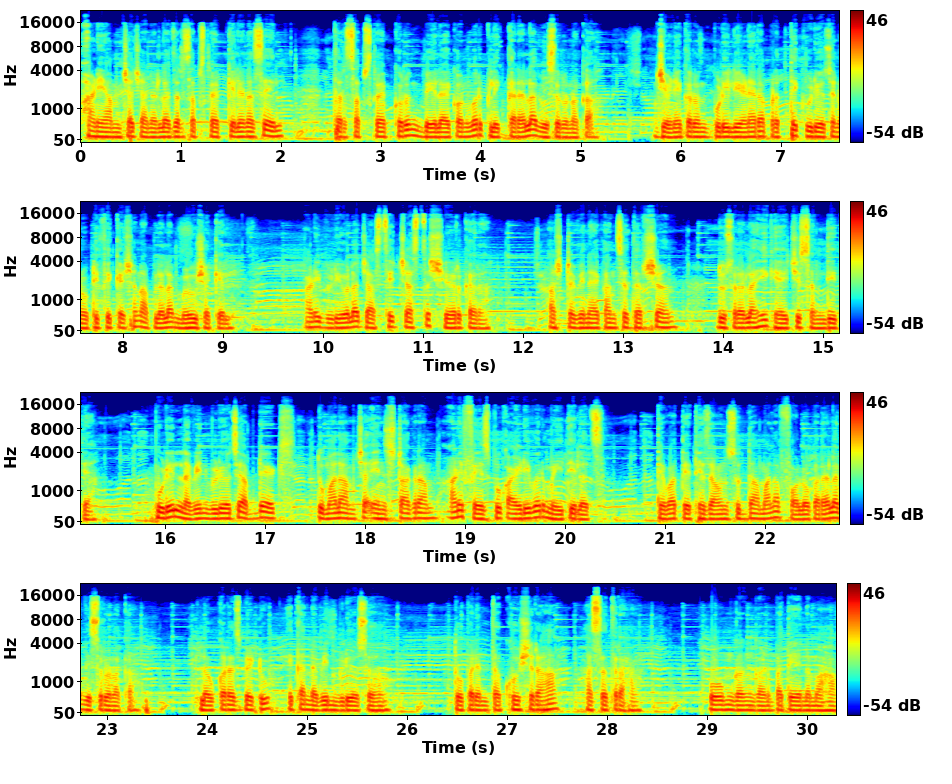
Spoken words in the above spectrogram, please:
आणि आमच्या चॅनलला जर सबस्क्राईब केले नसेल तर सबस्क्राईब करून बेल आयकॉनवर क्लिक करायला विसरू नका. जेणेकरून पुढील येणाऱ्या प्रत्येक व्हिडिओचे नोटिफिकेशन आपल्याला मिळू शकेल. आणि व्हिडिओला जास्तीत जास्त शेअर करा. अष्टविनायकांचे दर्शन दुसऱ्यालाही घ्यायची संधी द्या. पुढील नवीन व्हिडिओचे अपडेट्स तुम्हाला आमच्या इंस्टाग्राम आणि फेसबुक आय डीवर मिळतीलच. तेव्हा तेथे जाऊनसुद्धा आम्हाला फॉलो करायला विसरू नका. लवकरच भेटू एका नवीन व्हिडिओसह. तोपर्यंत खुश रहा हसत रहा. ओम गंग गणपते नमहा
